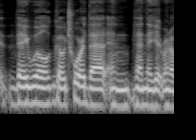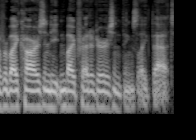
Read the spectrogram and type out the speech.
they will go toward that that, and then they get run over by cars and eaten by predators and things like that.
